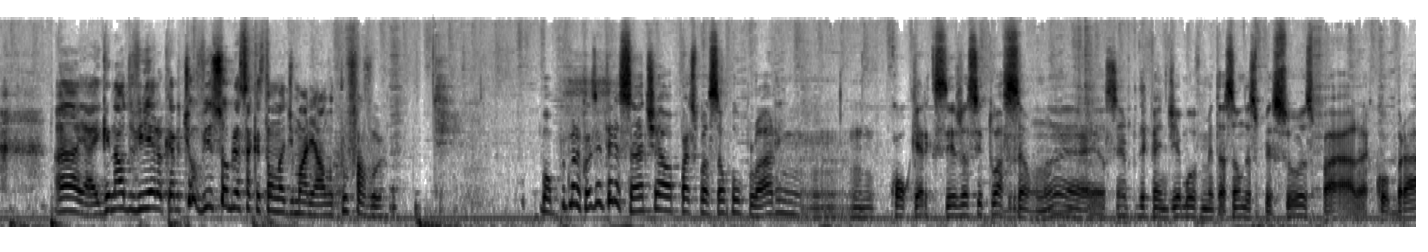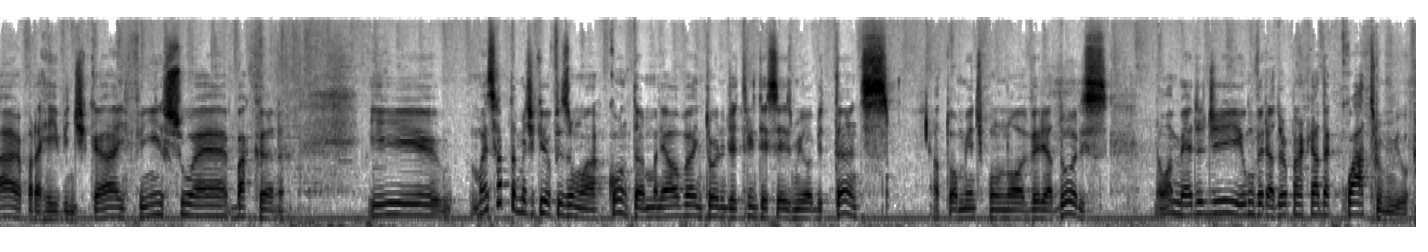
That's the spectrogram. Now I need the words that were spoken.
Ai, ai, Ignaldo Vieira, eu quero te ouvir sobre essa questão lá de Marialva, por favor. Bom, primeira coisa interessante é a participação popular em, em, qualquer que seja a situação. Né? Eu sempre defendi a movimentação das pessoas para cobrar, para reivindicar, enfim, isso é bacana. E mais rapidamente aqui eu fiz uma conta, Marialva em torno de 36 mil habitantes, atualmente com nove vereadores, dá uma média de um vereador para cada 4 mil.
